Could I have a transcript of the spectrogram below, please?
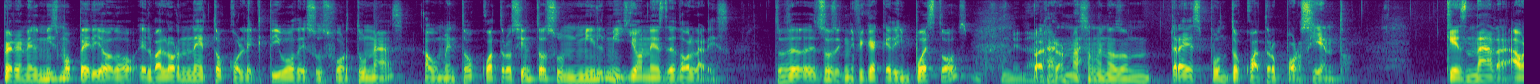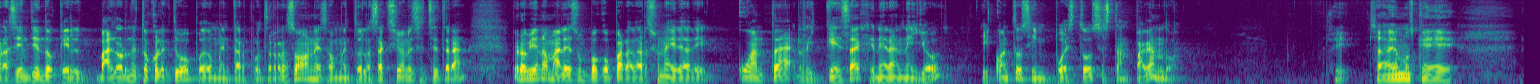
Pero en el mismo periodo, el valor neto colectivo de sus fortunas aumentó 401 mil millones de dólares. Entonces, eso significa que de impuestos pagaron más o menos un 3.4%, que es nada. Ahora sí entiendo que el valor neto colectivo puede aumentar por otras razones, aumento de las acciones, etcétera. Pero bien o mal es un poco para darse una idea de cuánta riqueza generan ellos y cuántos impuestos están pagando. Sí, sabemos que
